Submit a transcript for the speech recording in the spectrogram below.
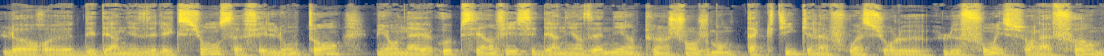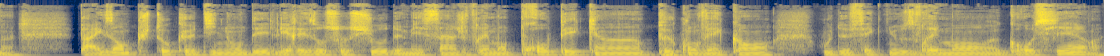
lors euh, des dernières élections. Ça fait longtemps, mais on a observé ces dernières années un peu un changement de tactique à la fois sur le, le fond et sur la forme. Par exemple, plutôt que d'inonder les réseaux sociaux de messages vraiment pro-Pékin, peu convaincants, ou de fake news vraiment grossières,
